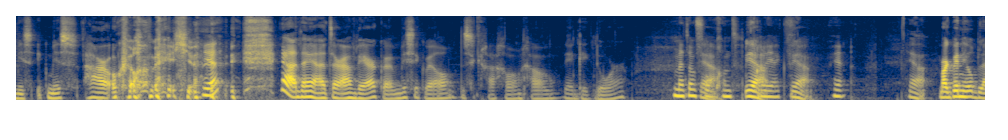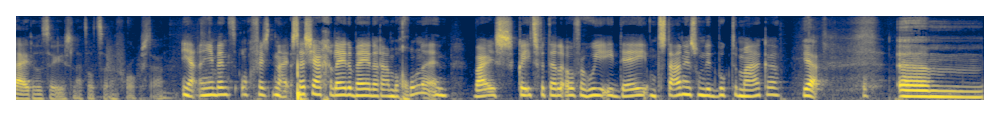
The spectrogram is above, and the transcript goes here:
mis, ik mis haar ook wel een beetje. Ja? ja, nou ja, het eraan werken mis ik wel. Dus ik ga gewoon gauw, denk ik, door. Met een volgend Ja, project. Ja. Ja. Ja. Ja. Maar ik ben heel blij dat het er is. Laat dat uh, voorop staan. en je bent ongeveer nou, zes jaar geleden ben je eraan begonnen. En waar is, kun je iets vertellen over hoe je idee ontstaan is om dit boek te maken? Ja. Ehm,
